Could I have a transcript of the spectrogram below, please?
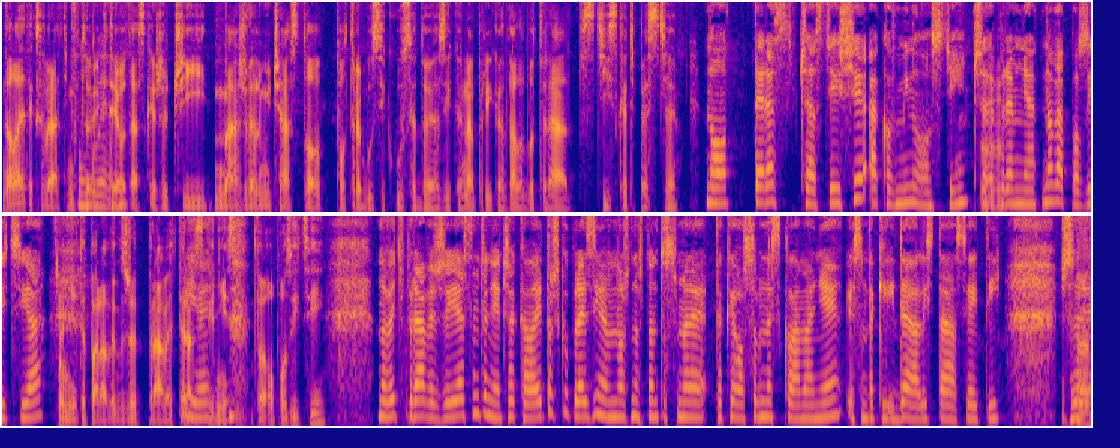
No ale aj tak sa vrátim k tej, k tej otázke, že či máš veľmi často potrebu si kúsať do jazyka napríklad, alebo teda stískať peste. No teraz častejšie ako v minulosti, čo mm. je mhm. pre mňa nová pozícia. A nie je to paradox, že práve teraz, je. keď nie si v opozícii? No veď práve, že ja som to nečakala. Je trošku prezimem možno v tomto smere také osobné sklamanie. Ja som taký idealista, asi aj ty. Že uh.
